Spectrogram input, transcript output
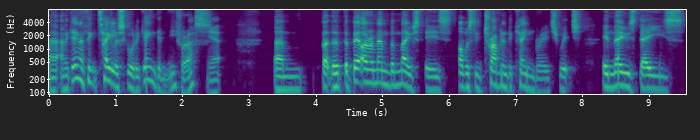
Uh, and again, I think Taylor scored again, didn't he, for us? Yeah. Um, but the, the bit I remember most is obviously traveling to Cambridge, which in those days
